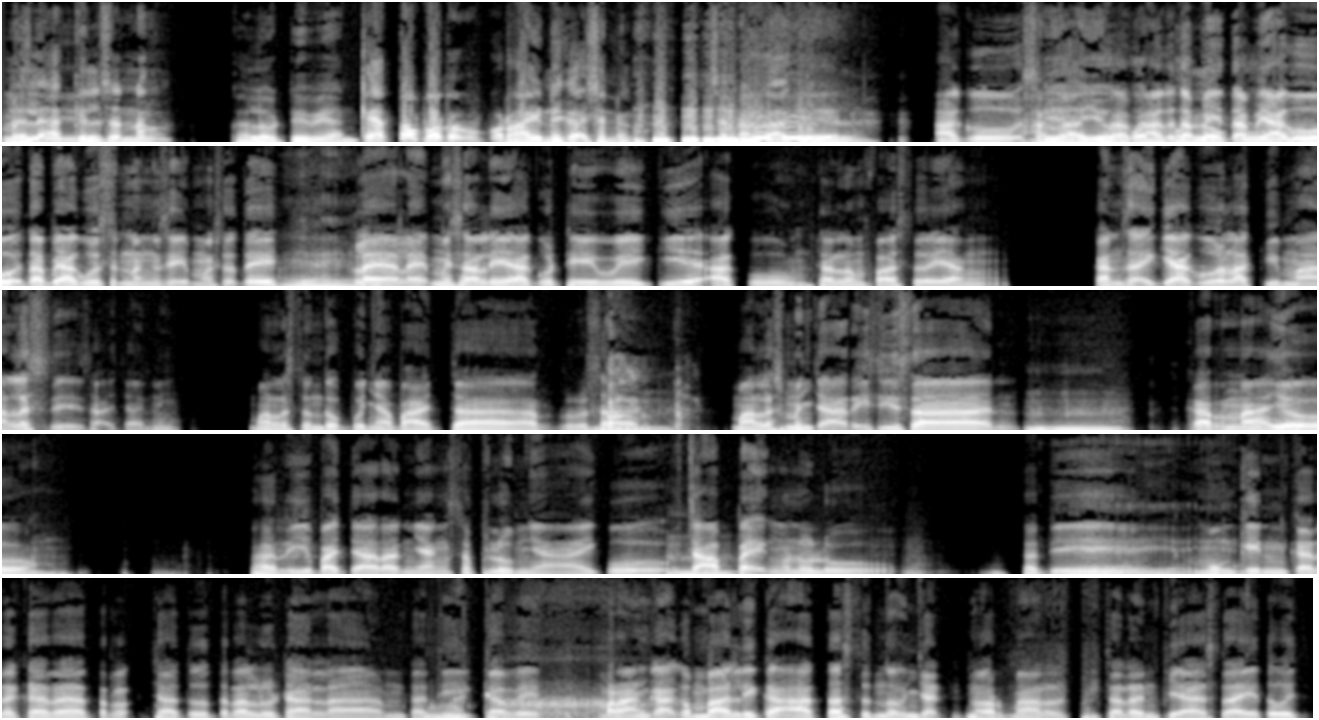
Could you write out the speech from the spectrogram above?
Lele. Agil seneng kalau Dewian Ketok apa ora ini gak seneng. seneng gak Agil? Aku Ayo, seneng. ayo, tapi, kon aku tapi tapi ku. aku tapi aku seneng sih. Maksudnya Iya iya. lele misalnya aku dewe iki aku dalam fase yang kan saiki aku lagi males sih saja nih. Males untuk punya pacar, terusan males mencari sisan Mm-mm. karena yo hari pacaran yang sebelumnya aku Hmm. capek ngono lho. Jadi Iya, iya, iya. mungkin gara-gara ter- jatuh terlalu dalam, tadi gawe merangkak kembali ke atas untuk menjadi normal berjalan biasa itu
